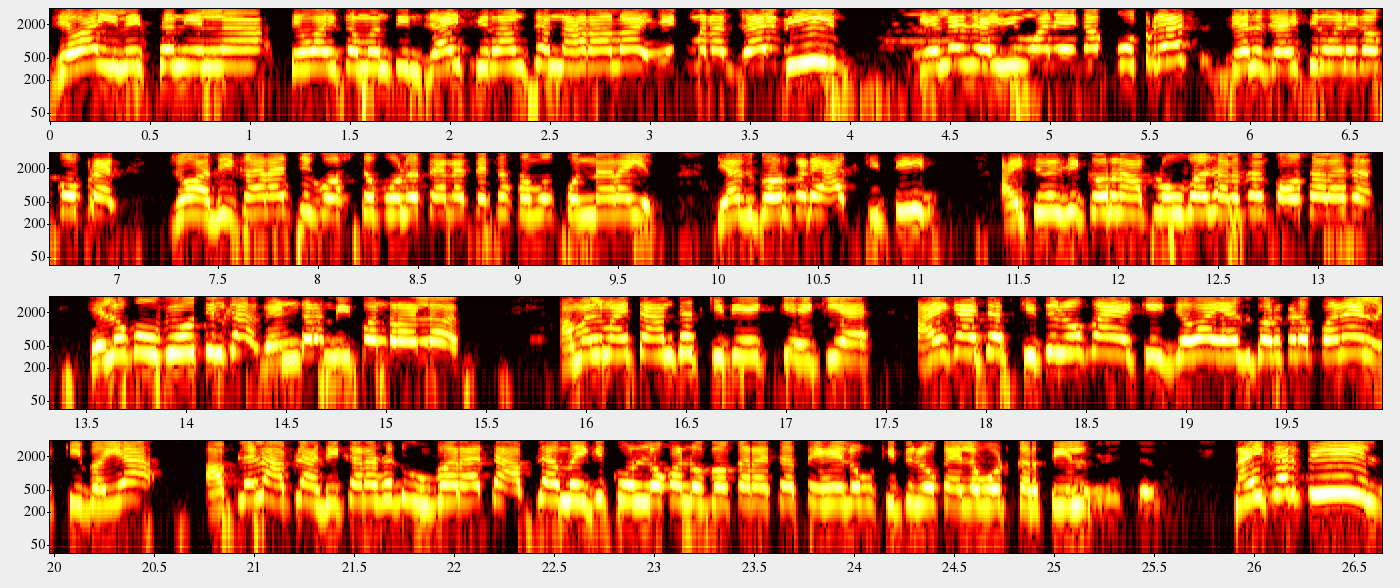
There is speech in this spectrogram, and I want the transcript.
जेव्हा इलेक्शन येईल ना तेव्हा इथं म्हणतील जय श्रीरामच्या नाराला एक म्हणा जय भीम. गेल्या जय भीम वाले एका कोपऱ्यात जे जय श्रीराम एका कोपऱ्यात. जो अधिकाराची गोष्ट बोलत आहे ना त्याच्यासमोर कोण नाही राहील? याच गोरकडे आज किती ऐशी करून आपलं उभं झालं पावसाला हे लोक उभे होतील का? वेंडर मी पण राहिलो आम्हाला माहिती आहे आमच्यात किती एक एकी आहे. आहे का याच्यात किती लोक आहे? की जेव्हा यश गोरकडे बनेल की भैया आपल्याला आपल्या अधिकारासाठी उभं राहायचं आपल्यापैकी कोण लोकांना उभं करायचं ते हे लोक किती लोक याला वोट करतील? नाही करतील.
